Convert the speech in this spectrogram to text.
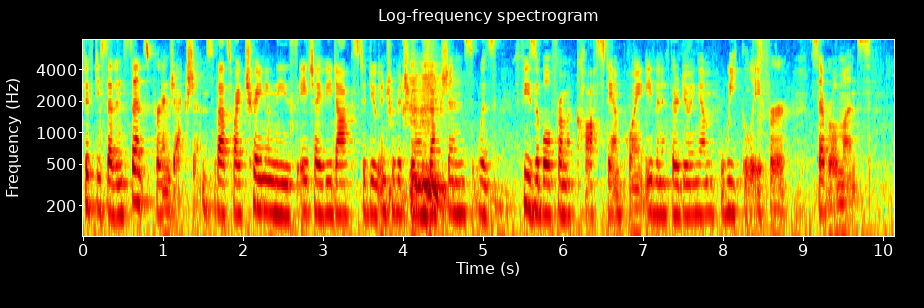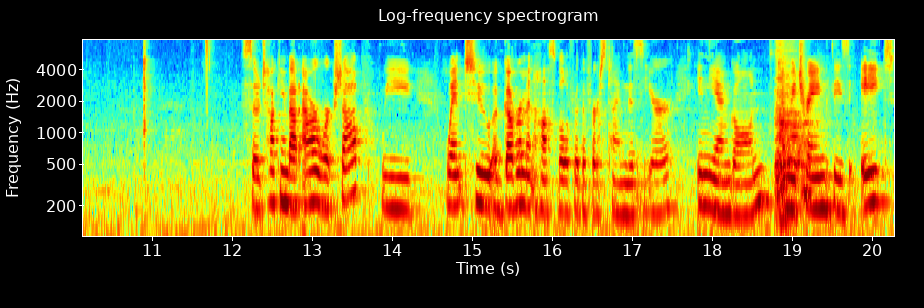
57 cents per injection. So that's why training these HIV docs to do intravitreal injections was feasible from a cost standpoint, even if they're doing them weekly for several months. So talking about our workshop, we went to a government hospital for the first time this year in Yangon, and we trained these eight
